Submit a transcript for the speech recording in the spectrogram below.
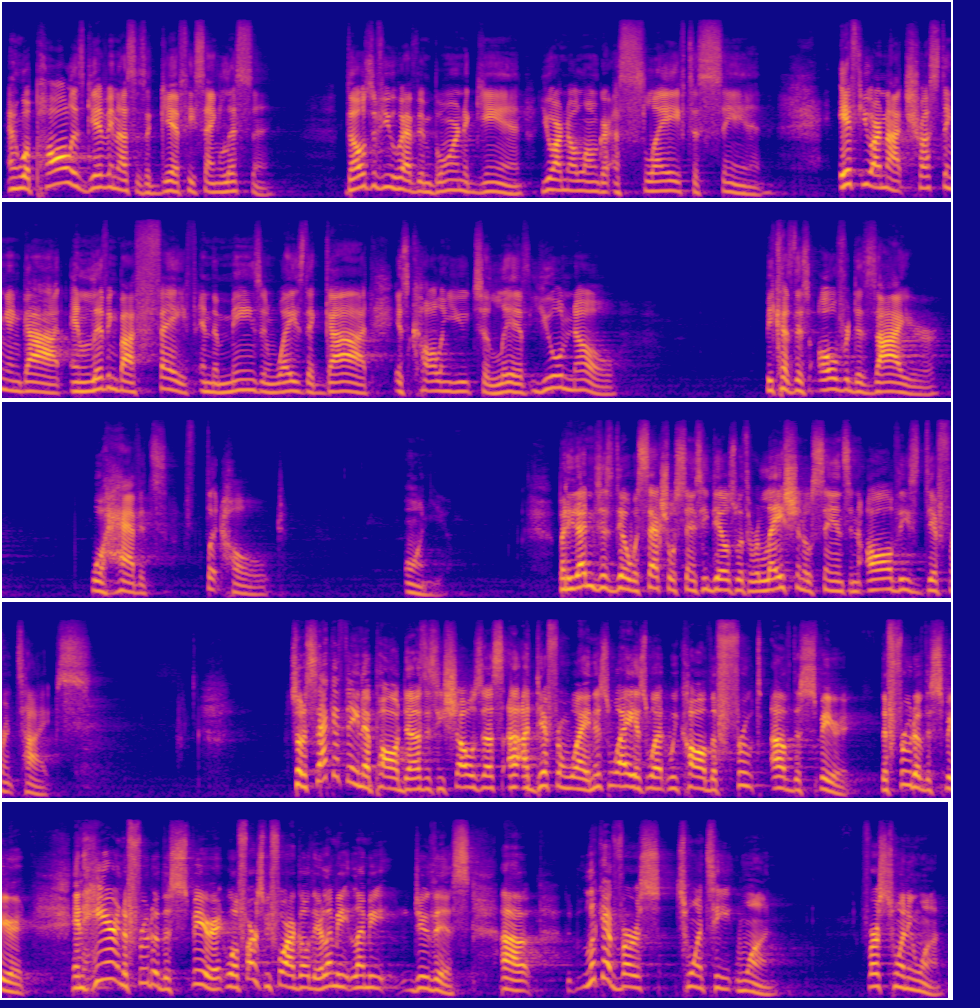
And what Paul is giving us is a gift, he's saying, listen, those of you who have been born again, you are no longer a slave to sin. If you are not trusting in God and living by faith in the means and ways that God is calling you to live, you'll know because this over desire will have its foothold on you. But he doesn't just deal with sexual sins, he deals with relational sins and all these different types. So, the second thing that Paul does is he shows us a, a different way. And this way is what we call the fruit of the Spirit the fruit of the Spirit. And here in the fruit of the Spirit, well, first, before I go there, let me, let me do this. Uh, look at verse 21. Verse 21.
